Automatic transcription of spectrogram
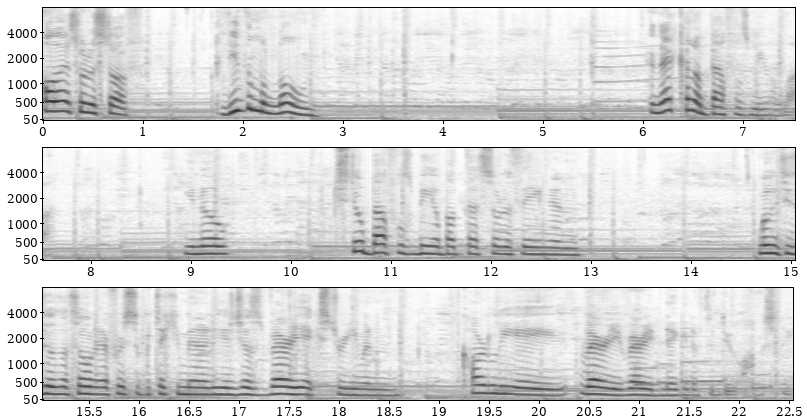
All that sort of stuff. Leave them alone. And that kind of baffles me a lot. You know, still baffles me about that sort of thing and willing to do its own efforts to protect humanity is just very extreme and hardly a very, very negative to do, honestly.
